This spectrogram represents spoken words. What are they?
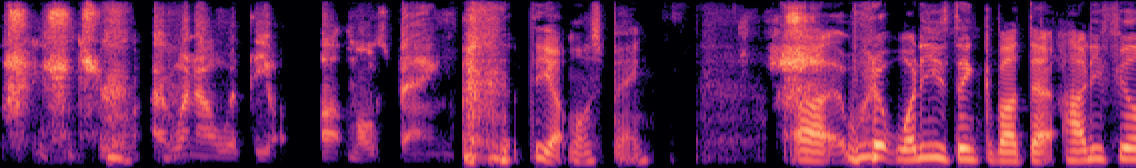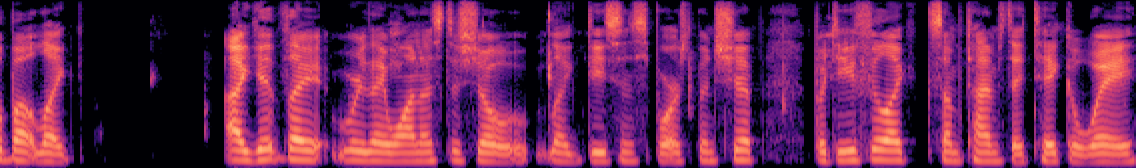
True. I went out with the utmost bang. the utmost bang. Uh, what what do you think about that? How do you feel about like? I get like where they want us to show like decent sportsmanship, but do you feel like sometimes they take away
